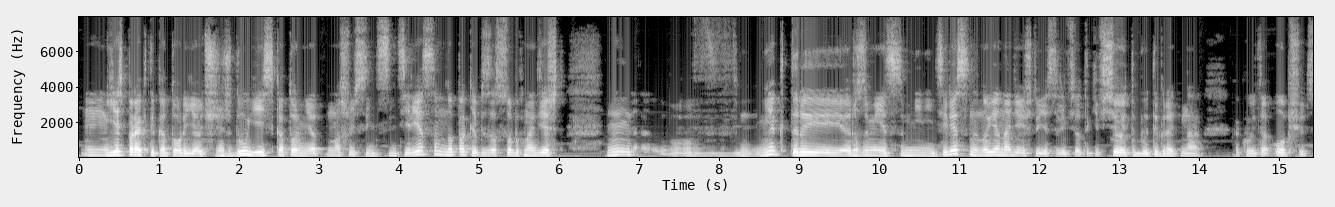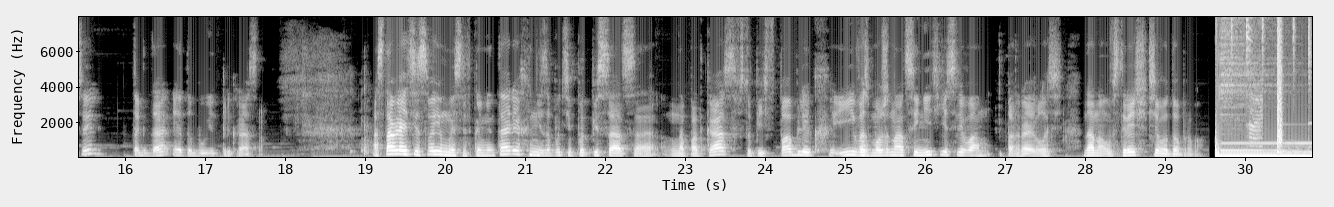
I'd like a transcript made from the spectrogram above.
Есть проекты, которые я очень жду, есть с которыми я отношусь с интересом, но пока без особых надежд. Некоторые, разумеется, мне не интересны, но я надеюсь, что если все-таки все это будет играть на какую-то общую цель, тогда это будет прекрасно. Оставляйте свои мысли в комментариях, не забудьте подписаться на подкаст, вступить в паблик и, возможно, оценить, если вам понравилось. До новых встреч, всего доброго. Bye.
